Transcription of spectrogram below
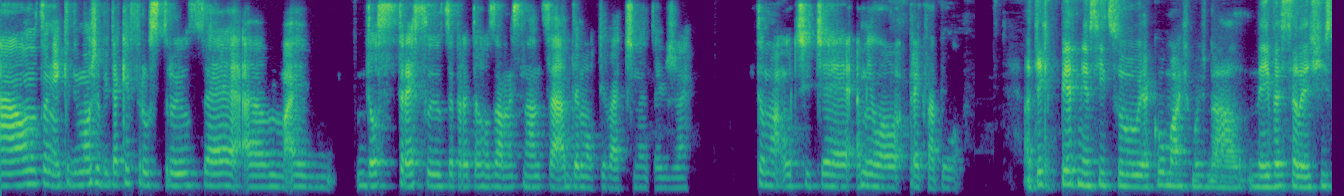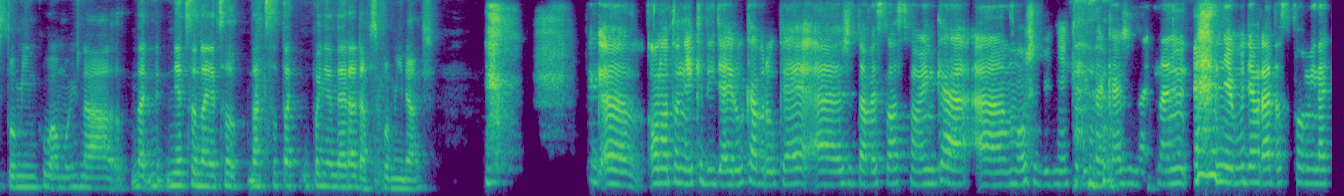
A ono to niekedy môže byť také frustrujúce, um, aj dosť stresujúce pre toho zamestnanca a demotivačné, takže to ma určitě milo prekvapilo. A těch pět měsíců, jakou máš možná nejveselější vzpomínku a možná na, něco na něco, na co tak úplně nerada vzpomínáš? tak uh, ono to niekedy ide aj ruka v ruke, uh, že tá veselá spomienka uh, môže byť niekedy taká, že na, na ňu nebudem rada spomínať,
